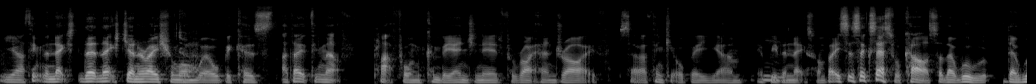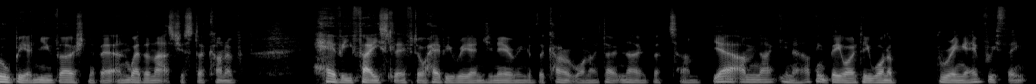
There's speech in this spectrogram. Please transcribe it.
Yeah, I think the next the next generation one will because I don't think that platform can be engineered for right hand drive. So I think it will be um, it'll be Mm. the next one. But it's a successful car, so there will there will be a new version of it, and whether that's just a kind of heavy facelift or heavy re-engineering of the current one, I don't know. But um, yeah, I mean, I, you know, I think BYD want to bring everything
